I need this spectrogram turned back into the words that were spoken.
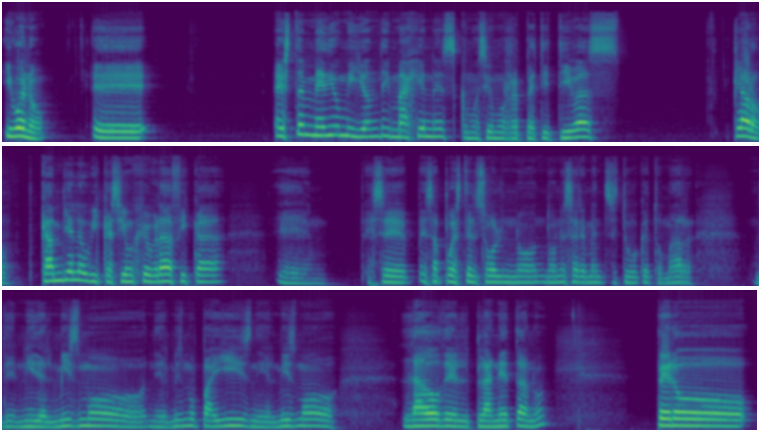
Y bueno, eh, este medio millón de imágenes, como decimos, repetitivas, claro, cambia la ubicación geográfica. Eh, esa puesta del sol no, necesariamente se tuvo que tomar ni, del mismo, ni del mismo país, ni del mismo lado del planeta, ¿no? Pero,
